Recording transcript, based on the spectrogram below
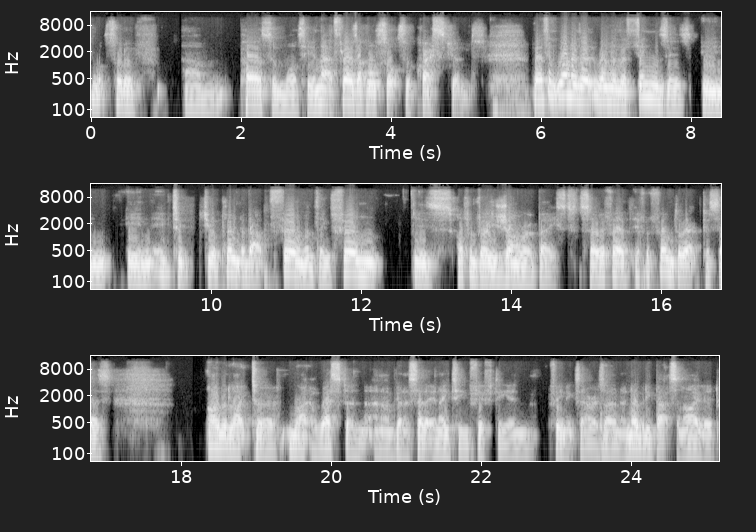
What sort of um, person was he? And that throws up all sorts of questions. But I think one of the one of the things is in in, in to, to your point about film and things. Film is often very genre based. So if a if a film director says I would like to write a Western and I'm going to set it in 1850 in Phoenix, Arizona. Nobody bats an eyelid.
